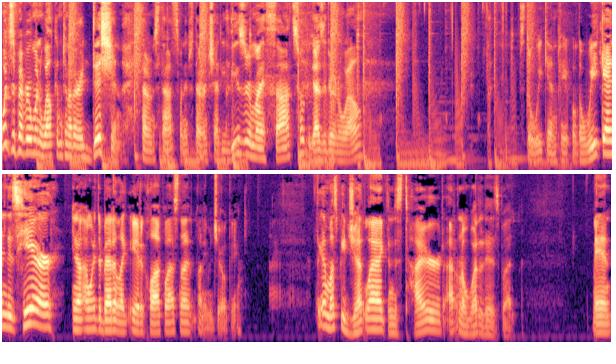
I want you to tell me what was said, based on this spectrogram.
What's up, everyone? Welcome to another edition of Theron's Thoughts. My name is Theron Chetty. These are my thoughts. Hope you guys are doing well. It's the weekend, people. The weekend is here. You know, I went to bed at like 8 o'clock last night. Not even joking. I think I must be jet lagged and just tired. I don't know what it is, but man,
